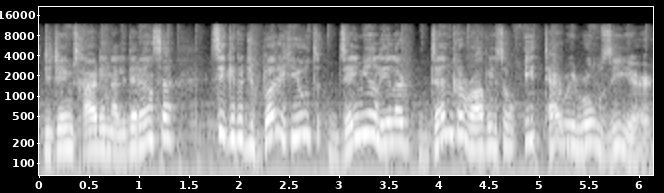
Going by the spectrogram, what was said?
de James Harden na liderança, seguido de Buddy Hield, Damian Lillard, Duncan Robinson e Terry Rozier.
